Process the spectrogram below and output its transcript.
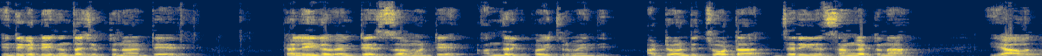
ఎందుకంటే ఇదంతా చెప్తున్నా అంటే కలియుగ వెంకటేశ్వర స్వామి అంటే అందరికి పవిత్రమైంది. అటువంటి చోట జరిగిన సంఘటన యావత్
